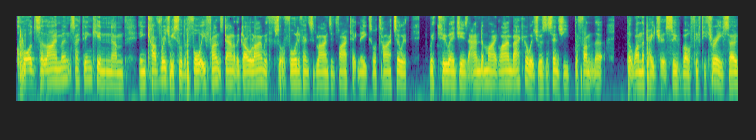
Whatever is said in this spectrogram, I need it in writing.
quads alignments. I think in um, in coverage, we saw the forty fronts down at the goal line with sort of four defensive lines in five techniques or tighter with with two edges and a Mike linebacker, which was essentially the front that that won the Patriots Super Bowl 53. So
